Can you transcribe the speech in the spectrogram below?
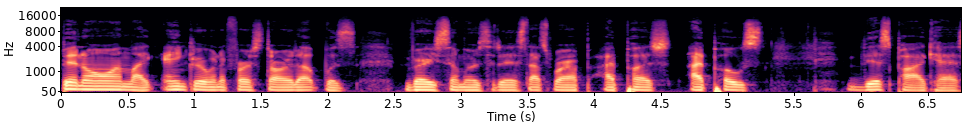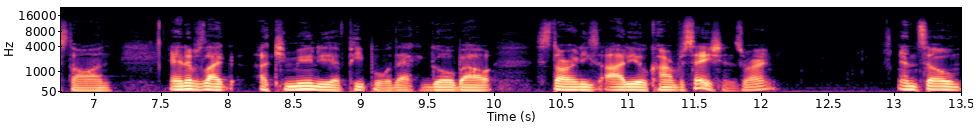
been on, like Anchor when it first started up was very similar to this. That's where I, I push I post this podcast on. And it was like a community of people that could go about starting these audio conversations, right? And so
